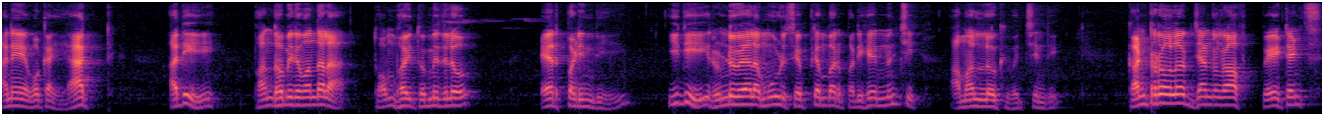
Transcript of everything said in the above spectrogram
అనే ఒక యాక్ట్. అది పంతొమ్మిది వందల తొంభై తొమ్మిదిలో ఏర్పడింది. ఇది రెండు వేల మూడు సెప్టెంబర్ పదిహేను నుంచి అమల్లోకి వచ్చింది. Controller general of patents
